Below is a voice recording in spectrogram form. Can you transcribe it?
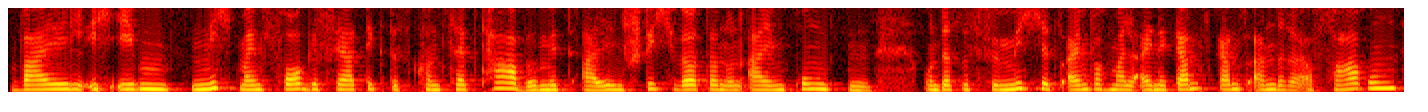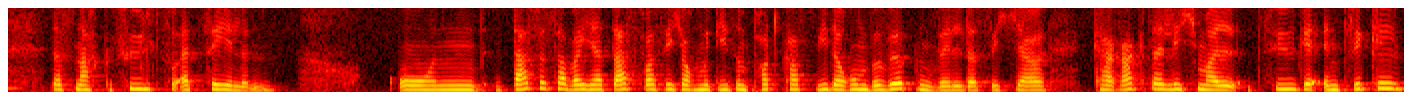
weil ich eben nicht mein vorgefertigtes Konzept habe mit allen Stichwörtern und allen Punkten. Und das ist für mich jetzt einfach mal eine ganz, ganz andere Erfahrung, das nach Gefühl zu erzählen. Und das ist aber ja das, was ich auch mit diesem Podcast wiederum bewirken will, dass ich ja charakterlich mal Züge entwickle,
